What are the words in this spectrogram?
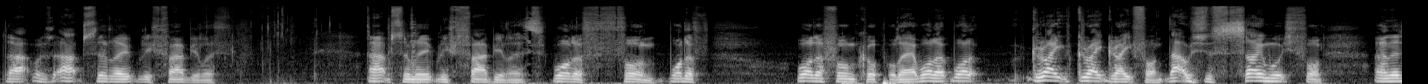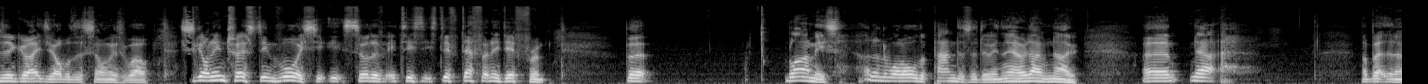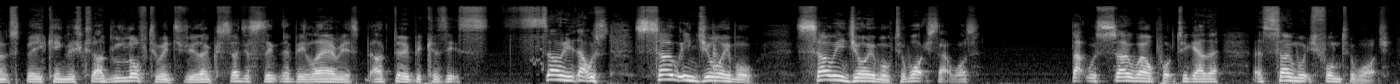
That was absolutely fabulous. Absolutely fabulous. What a fun what a what a fun couple there. What a what a, great great great fun. That was just so much fun. And they did a great job of the song as well. She's got an interesting voice. It, it's sort of it is it's diff, definitely different. But blimey i don't know what all the pandas are doing there. I don't know. Um, now I bet they don't speak English because I'd love to interview them because I just think they'd be hilarious. I do because it's so that was so enjoyable, so enjoyable to watch. That was that was so well put together and so much fun to watch.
